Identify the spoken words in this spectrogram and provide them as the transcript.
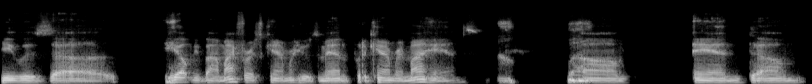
He was uh, he helped me buy my first camera. He was the man to put a camera in my hands. Oh, wow. Um, and um,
